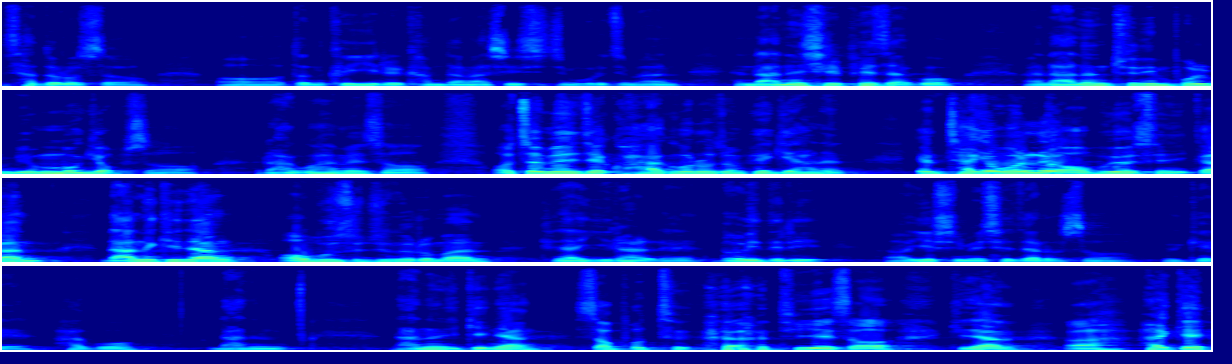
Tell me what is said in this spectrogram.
사도로서 어, 어떤 그 일을 감당할 수 있을지 모르지만 나는 실패자고 아, 나는 주님 볼 면목이 없어 라고 하면서 어쩌면 이제 과거로 좀 회귀하는 그러니까 자기 원래 어부였으니까 나는 그냥 어부 수준으로만 그냥 일할래. 너희들이 어, 예수님의 제자로서 그렇게 하고 나는 나는 그냥 서포트 뒤에서 그냥 아, 할게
